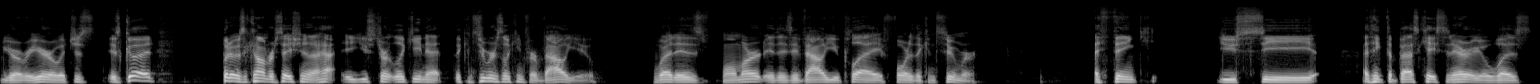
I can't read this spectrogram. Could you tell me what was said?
year over year, which is is good. But it was a conversation that you start looking at the consumers looking for value what is Walmart? It is a value play for the consumer. I think you see, I think the best case scenario was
